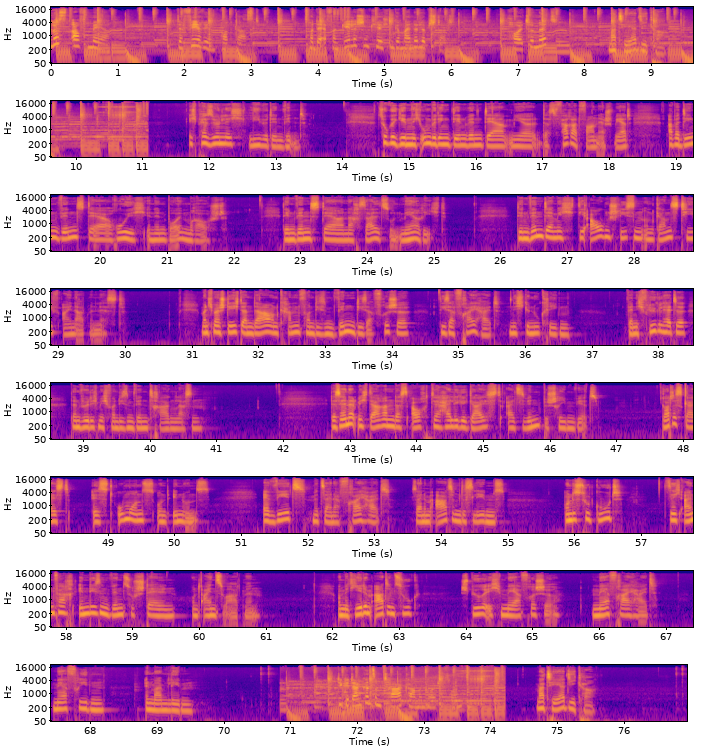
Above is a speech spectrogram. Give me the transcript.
Lust auf mehr. Der Ferienpodcast von der Evangelischen Kirchengemeinde Lippstadt. Heute mit Mattea Dika. Ich persönlich liebe den Wind. Zugegeben nicht unbedingt den Wind, der mir das Fahrradfahren erschwert, aber den Wind, der ruhig in den Bäumen rauscht. Den Wind, der nach Salz und Meer riecht. Den Wind, der mich die Augen schließen und ganz tief einatmen lässt. Manchmal stehe ich dann da und kann von diesem Wind, dieser Frische, dieser Freiheit nicht genug kriegen. Wenn ich Flügel hätte, dann würde ich mich von diesem Wind tragen lassen. Das erinnert mich daran, dass auch der Heilige Geist als Wind beschrieben wird. Gottes Geist ist um uns und in uns. Er weht mit seiner Freiheit, seinem Atem des Lebens, und es tut gut, sich einfach in diesen Wind zu stellen und einzuatmen. Und mit jedem Atemzug spüre ich mehr Frische, mehr Freiheit, mehr Frieden in meinem Leben. Die Gedanken zum Tag kamen heute von Mattea Dika.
